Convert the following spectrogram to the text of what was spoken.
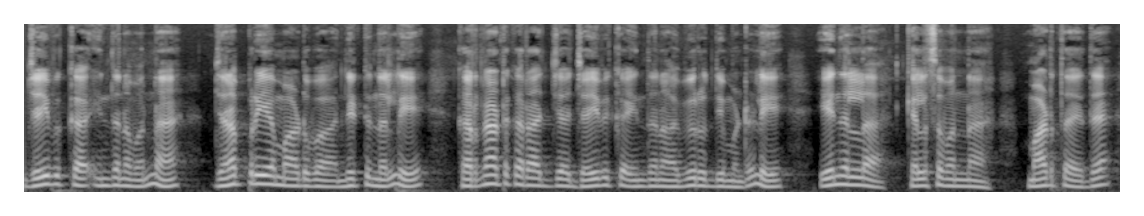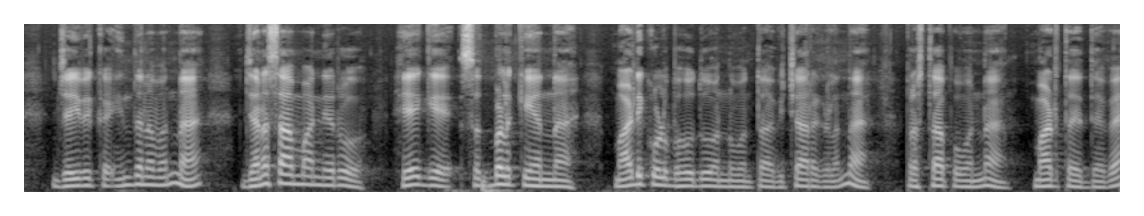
ಜೈವಿಕ ಇಂಧನವನ್ನು ಜನಪ್ರಿಯ ಮಾಡುವ ನಿಟ್ಟಿನಲ್ಲಿ ಕರ್ನಾಟಕ ರಾಜ್ಯ ಜೈವಿಕ ಇಂಧನ ಅಭಿವೃದ್ಧಿ ಮಂಡಳಿ ಏನೆಲ್ಲ ಕೆಲಸವನ್ನು ಮಾಡ್ತಾ ಇದೆ. ಜೈವಿಕ ಇಂಧನವನ್ನು ಜನಸಾಮಾನ್ಯರು ಹೇಗೆ ಸದ್ಬಳಕೆಯನ್ನು ಮಾಡಿಕೊಳ್ಳಬಹುದು ಅನ್ನುವಂಥ ವಿಚಾರಗಳನ್ನು ಪ್ರಸ್ತಾಪವನ್ನು ಮಾಡ್ತಾ ಇದ್ದೇವೆ.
